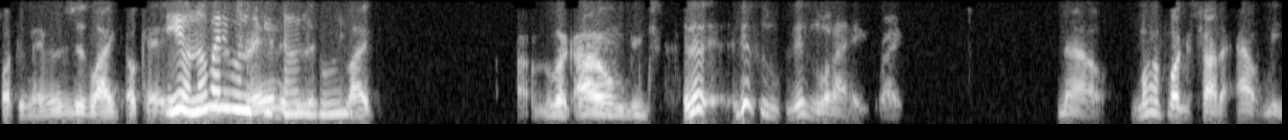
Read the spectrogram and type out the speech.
fuck his name is. It's just like, okay. Is nobody a wanna see trend? Is Soulja it, Boy. Like uh, look, I don't be this, is this is what I hate, right? Now, motherfuckers try to out me,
